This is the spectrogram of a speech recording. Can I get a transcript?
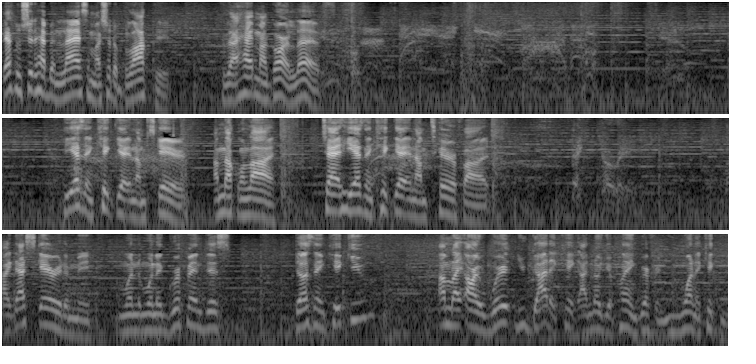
That's what should have happened last time. I should have blocked it. Because I had my guard left. He hasn't kicked yet and I'm scared. I'm not gonna lie. Chad, he hasn't kicked yet and I'm terrified. Victory. Like that's scary to me. When when a Griffin just doesn't kick you, I'm like, all right, where you gotta kick. I know you're playing Griffin. You wanna kick me.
